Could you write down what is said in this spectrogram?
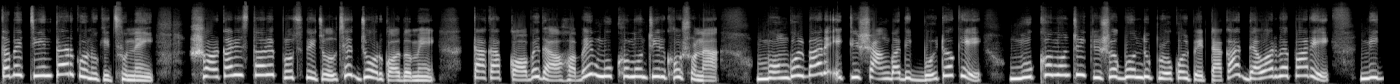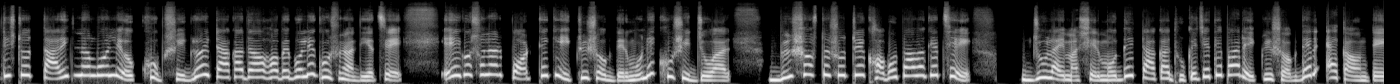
তবে চিন্তার কোনো কিছু নেই। সরকারি স্তরে প্রস্তুতি চলছে জোর কদমে। টাকা কবে দেওয়া হবে মুখ্যমন্ত্রীর ঘোষণা। মঙ্গলবার একটি সাংবাদিক বৈঠকে মুখ্যমন্ত্রী কৃষক বন্ধু প্রকল্পের টাকা দেওয়ার ব্যাপারে নির্দিষ্ট তারিখ না বললেও খুব শীঘ্রই টাকা দেওয়া হবে বলে ঘোষণা দিয়েছে। এই ঘোষণার পর থেকেই কৃষকদের মনে খুশির জোয়ার। বিশ্বস্ত সূত্রে খবর পাওয়া গেছে জুলাই মাসের মধ্যে টাকা ঢুকে যেতে পারে কৃষকদের অ্যাকাউন্টে।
